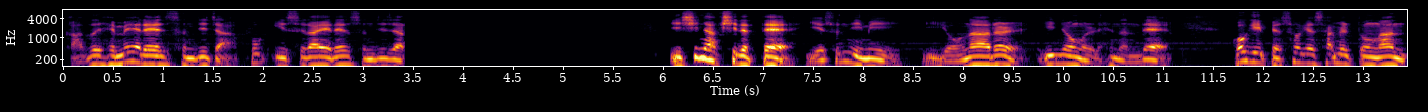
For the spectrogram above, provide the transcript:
가드 헤멜의 선지자 북이스라엘의 선지자. 이 신약 시대 때 예수님이 요나를 인용을 했는데 고기 뱃속에 3일 동안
